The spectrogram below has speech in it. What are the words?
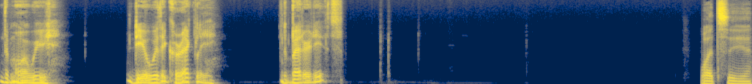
the more we deal with it correctly, the better it is. what's the uh,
